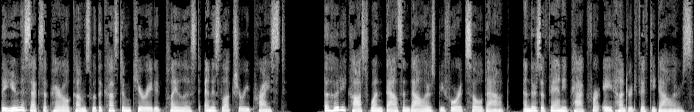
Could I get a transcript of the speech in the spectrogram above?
The unisex apparel comes with a custom curated playlist and is luxury priced. The hoodie cost $1,000 before it sold out, and there's a fanny pack for $850.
